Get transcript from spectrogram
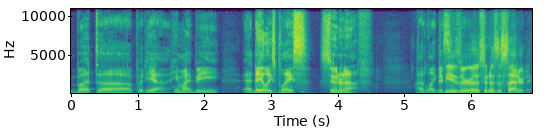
But uh, but yeah, he might be at Daily's place soon enough. I'd like to Maybe see as, as soon as this Saturday.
